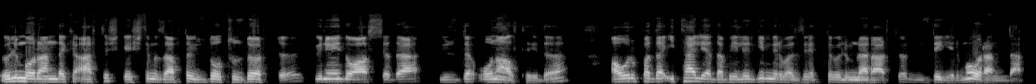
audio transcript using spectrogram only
Ölüm oranındaki artış geçtiğimiz hafta %34'tü. Güneydoğu Asya'da %16'ydı. Avrupa'da, İtalya'da belirgin bir vaziyette ölümler artıyor %20 oranında.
